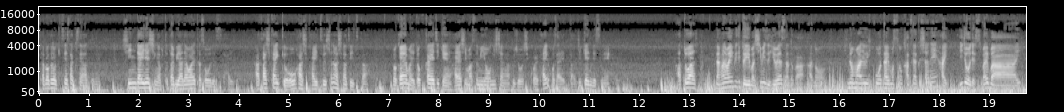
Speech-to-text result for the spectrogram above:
砂漠の規制作戦あったね。寝台列車が再び現れたそうです。はい。明石海峡大橋開通したのは4月5日。和歌山で毒カレ事件、林真澄容疑者が浮上し、これ逮捕された事件ですね。あとは、長野オリンピックといえば清水宏保さんとか、あの、日の丸飛行隊もその活躍したね。はい。以上です。バイバーイ。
